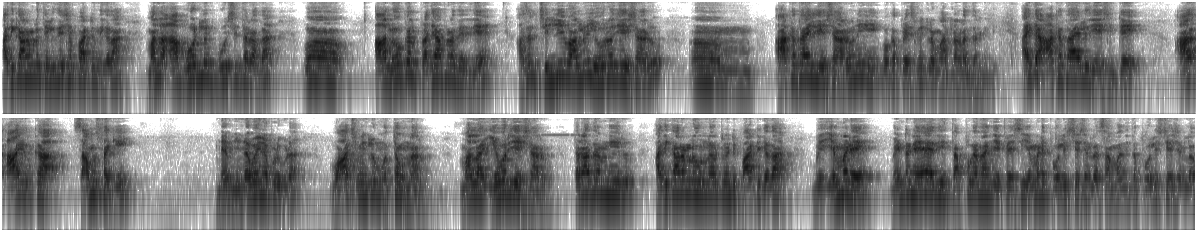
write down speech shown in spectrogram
అధికారంలో తెలుగుదేశం పార్టీ ఉంది కదా. మళ్ళీ ఆ బోర్డులను పూసిన తర్వాత ఆ, లోకల్ ప్రజాప్రతినిధే అసలు చిల్లి వాళ్ళు ఎవరో చేసినారు ఆకతాయిలు చేసినారు అని ఒక ప్రెస్ మీట్లో మాట్లాడడం జరిగింది. అయితే ఆకతాయిలు చేసింటే ఆ ఆ యొక్క సంస్థకి మేము నిన్న పోయినప్పుడు కూడా వాచ్మెన్లు మొత్తం ఉన్నారు. మళ్ళీ ఎవరు చేసినారు? తర్వాత మీరు అధికారంలో ఉన్నటువంటి పార్టీ కదా ఎమ్మడే వెంటనే అది తప్పు కదా అని చెప్పేసి ఎమ్మడే పోలీస్ స్టేషన్లో సంబంధిత పోలీస్ స్టేషన్లో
